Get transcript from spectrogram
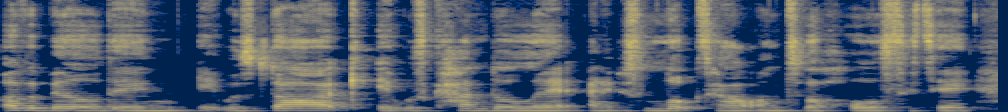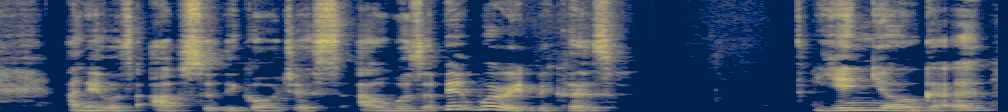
of a building. It was dark, it was candlelit, and it just looked out onto the whole city, and it was absolutely gorgeous. I was a bit worried because yin yoga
